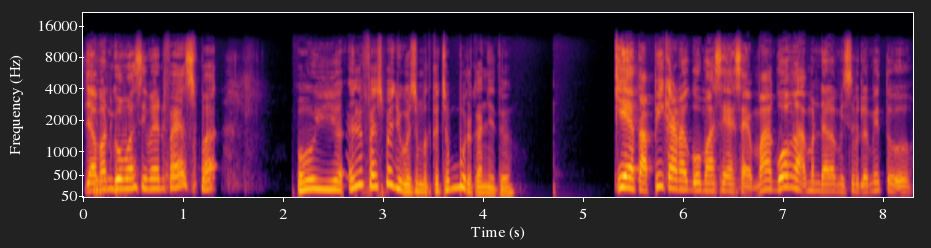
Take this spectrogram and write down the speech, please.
Zaman gue masih main Vespa. Oh iya, eh, Vespa juga sempat kecebur kan itu? Iya tapi karena gue masih SMA gue nggak mendalami sebelum itu.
